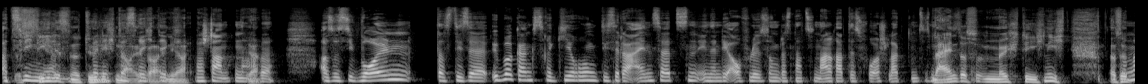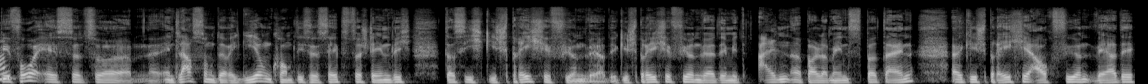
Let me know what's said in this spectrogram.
erzwingen, das Ziel ist natürlich wenn ich das Neuwahlen, richtig ja. verstanden ja. habe. Also Sie wollen dass diese Übergangsregierung, die Sie da einsetzen, Ihnen die Auflösung des Nationalrates vorschlägt? Das Nein, das möchte ich nicht. Also Sondern? bevor es zur Entlassung der Regierung kommt, ist es selbstverständlich, dass ich Gespräche führen werde. Gespräche führen werde mit allen äh, Parlamentsparteien, äh, Gespräche auch führen werde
